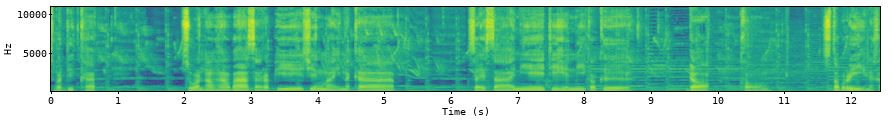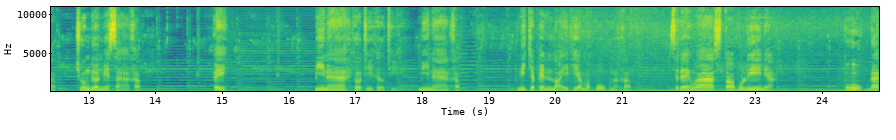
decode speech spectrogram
สวัสดีครับ สวนอัลฮาว่าสารพีเชียงใหม่นะครับ สายสายนี้ที่เห็นนี้ก็คือ ดอกของสตรอเบอรี่นะครับ ช่วงเดือนเมษาครับ เอ้ย มีนา โทษทีโทษที มีนาครับ นี่จะเป็นไหลที่เอามาปลูกนะครับ แสดงว่าสตรอเบอรี่เนี่ย ปลูกได้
